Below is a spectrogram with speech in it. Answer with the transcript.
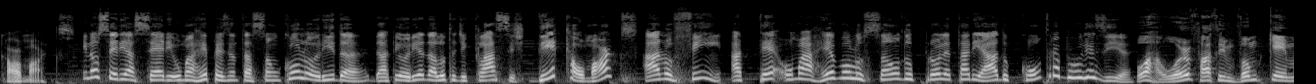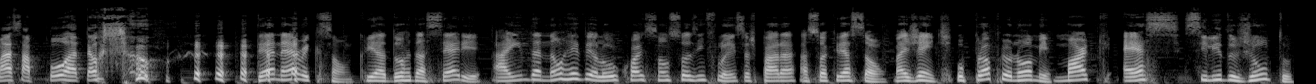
Karl Marx. E não seria a série uma representação colorida da teoria da luta de classes de Karl Marx? Há no fim até uma revolução do proletariado contra a burguesia. Porra, o Orr fala assim, vamos queimar essa porra até o chão. Dan Erickson, criador da série, ainda não revelou quais são suas influências para a sua criação. Mas, gente, o próprio nome Mark S, se lido junto,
